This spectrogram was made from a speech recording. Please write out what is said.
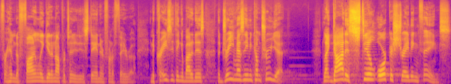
for him to finally get an opportunity to stand in front of Pharaoh. And the crazy thing about it is, the dream hasn't even come true yet. Like God is still orchestrating things.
